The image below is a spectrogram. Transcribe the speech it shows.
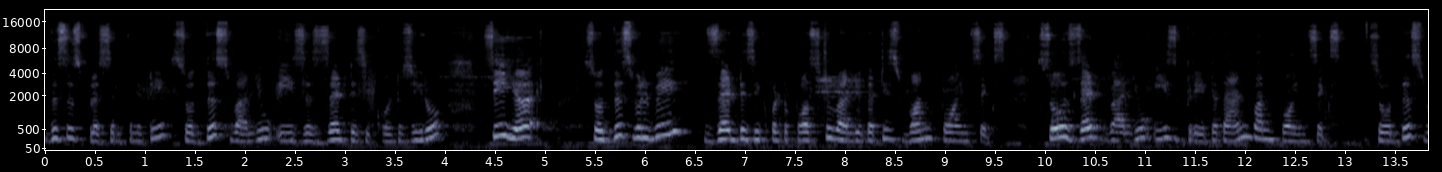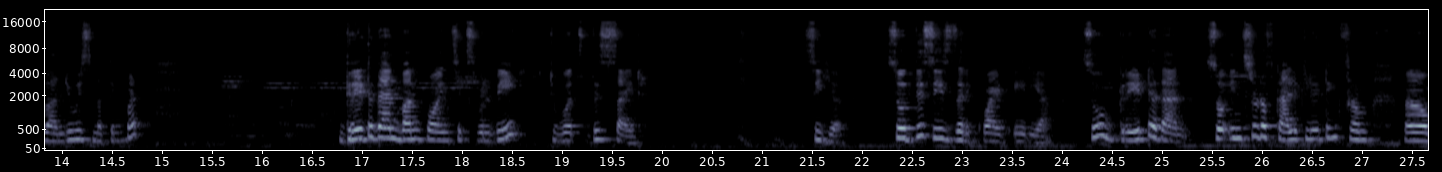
this is plus infinity. So this value is z is equal to 0. See here, so this will be z is equal to positive value that is 1.6. So z value is greater than 1.6. So this value is nothing but greater than 1.6 will be towards this side see here. So this is the required area. So greater than so instead of calculating from uh,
